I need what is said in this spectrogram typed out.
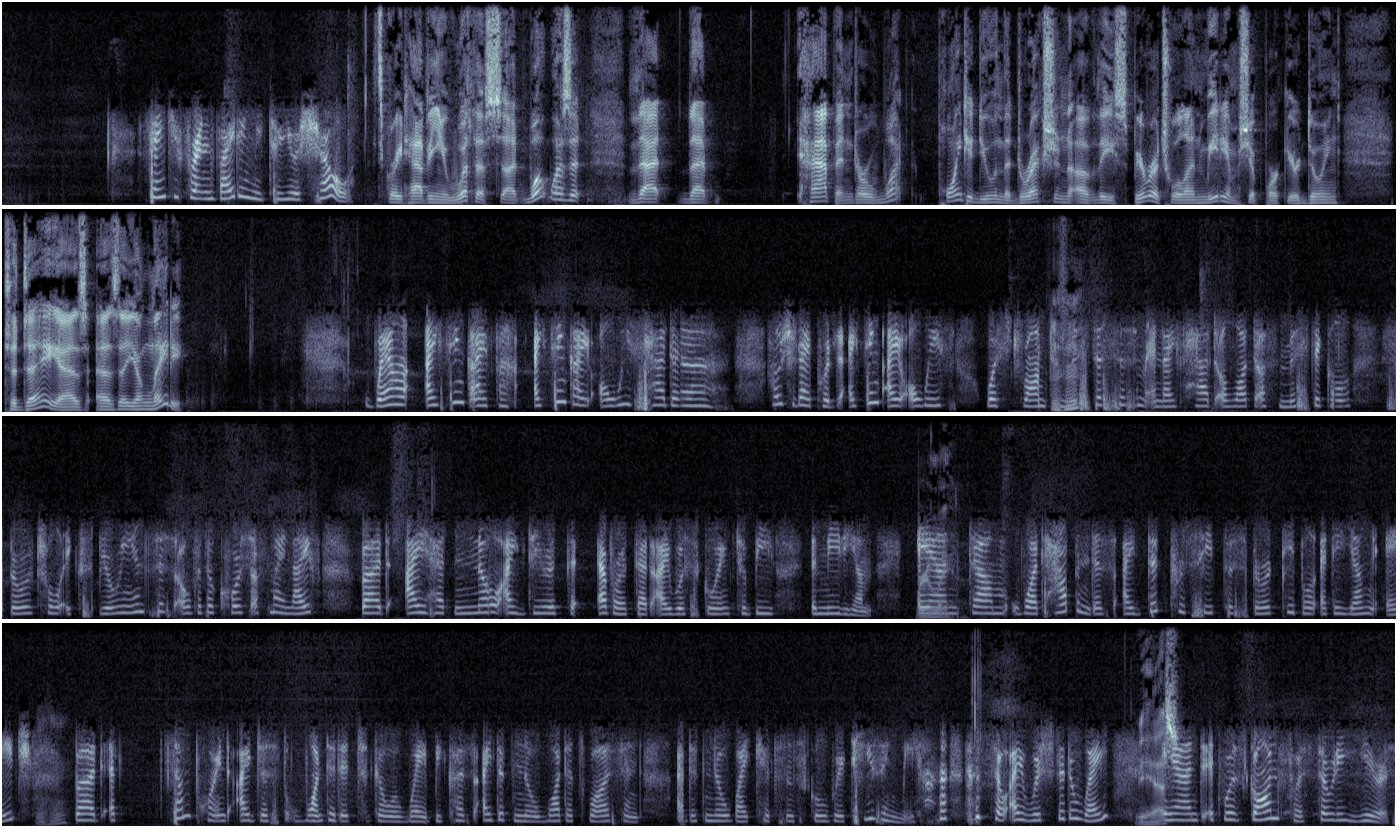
Thank you for inviting me to your show. It's great having you with us. Uh, what was it that that happened, or what pointed you in the direction of the spiritual and mediumship work you're doing today as as a young lady? Well, I think I I think I always had a how should I put it? I think I always was drawn to Mhm. mysticism, and I've had a lot of mystical, spiritual experiences over the course of my life. But I had no idea that ever that I was going to be a medium. Really? And um, what happened is I did perceive the spirit people at a young age, but at some point I just wanted it to go away because I didn't know what it was and I didn't know why kids in school were teasing me. so I wished it away. Yes. And it was gone for 30 years.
